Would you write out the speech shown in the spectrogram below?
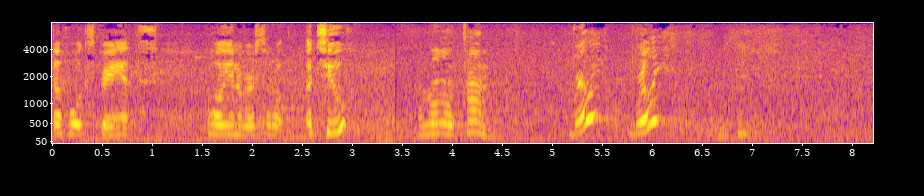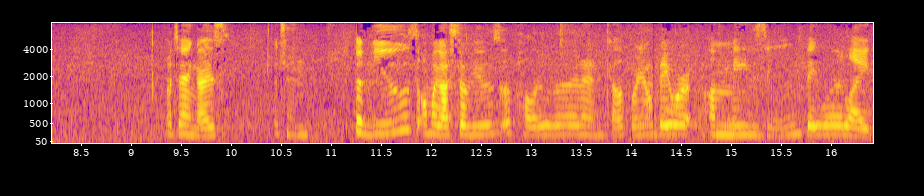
the whole experience? The whole Universal? A two? I rate it 10. Really? Really? A 10, guys. A 10. The views, oh my gosh, the views of Hollywood and California, they were amazing. They were like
